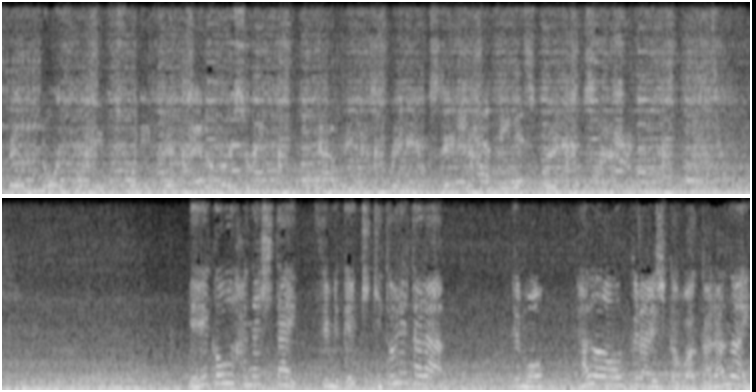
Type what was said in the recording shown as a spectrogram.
FM Northwave 25th anniversary. Happiness radio station. Happiness radio station. 英語を話したいせめて聞き取れたらでも「Hello」くらいしかわからない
